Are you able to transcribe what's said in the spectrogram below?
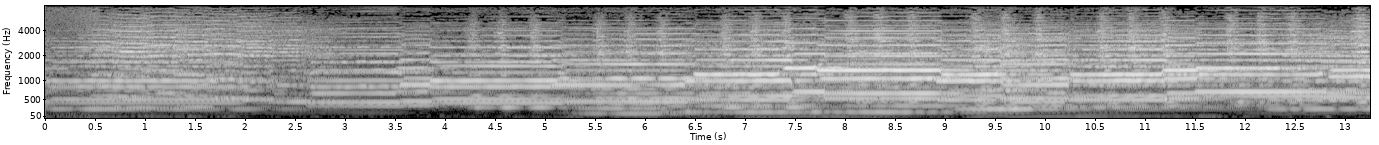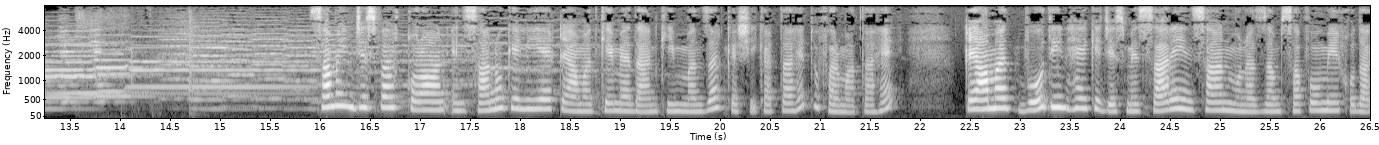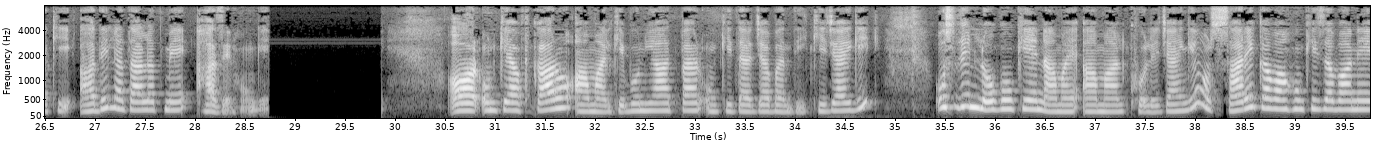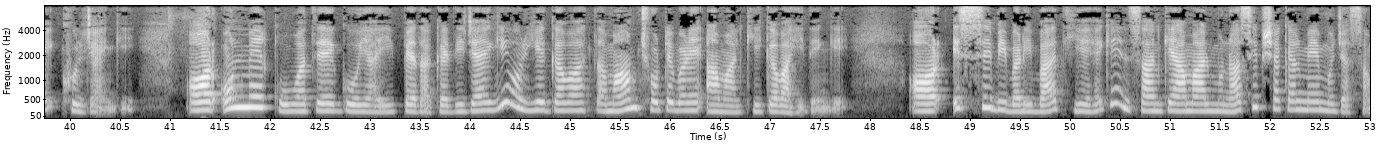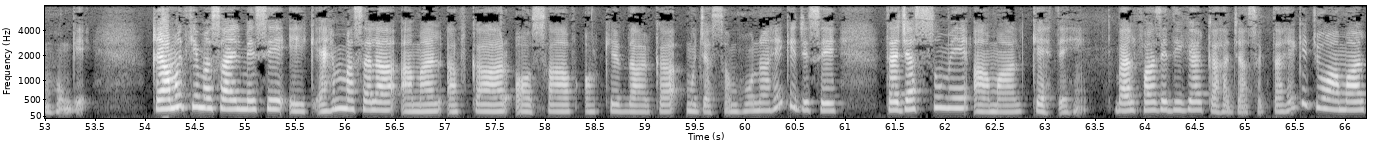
سامعین، جس وقت قرآن انسانوں کے لیے قیامت کے میدان کی منظر کشی کرتا ہے تو فرماتا ہے، قیامت وہ دن ہے کہ جس میں سارے انسان منظم صفوں میں خدا کی عادل عدالت میں حاضر ہوں گے۔ اور ان کے افکار و اعمال کی بنیاد پر ان کی درجہ بندی کی جائے گی۔ اس دن لوگوں کے نام اعمال کھولے جائیں گے اور سارے گواہوں کی زبانیں کھل جائیں گی۔ اور ان میں قوت گویائی پیدا کر دی جائے گی اور یہ گواہ تمام چھوٹے بڑے اعمال کی گواہی دیں گے۔ اور اس سے بھی بڑی بات یہ ہے کہ انسان کے اعمال مناسب شکل میں مجسم ہوں گے۔ قیامت کے مسائل میں سے ایک اہم مسئلہ عمل، افکار، اوصاف اور کردار کا مجسم ہونا ہے کہ جسے تجسم اعمال کہتے ہیں۔ بالفاظ دیگر کہا جا سکتا ہے کہ جو اعمال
